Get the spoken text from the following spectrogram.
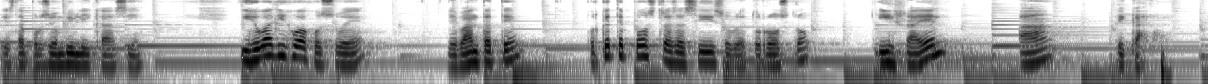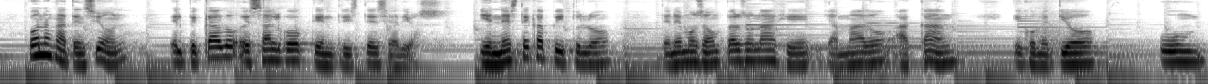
esta porción bíblica así. Y Jehová dijo a Josué, levántate, ¿Por qué te postras así sobre tu rostro? Israel ha pecado. Pongan atención, el pecado es algo que entristece a Dios. Y en este capítulo tenemos a un personaje llamado Acán que cometió un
